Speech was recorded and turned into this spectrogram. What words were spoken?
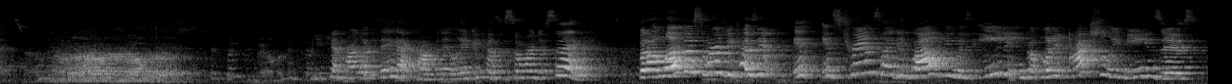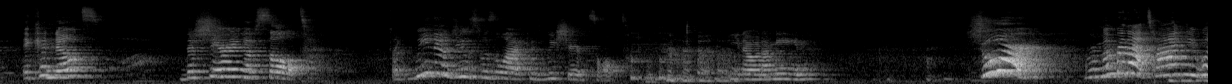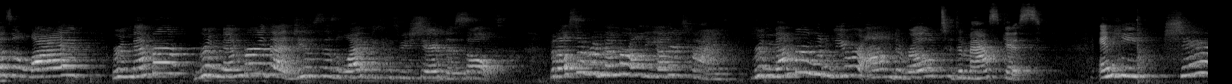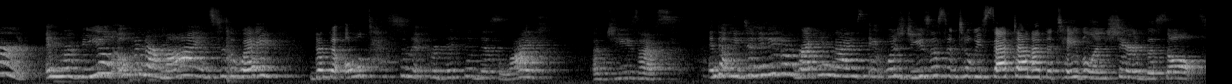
You can hardly say that confidently because it's so hard to say. But I love this word because it, it, it's translated while he was eating, but what it actually means is it connotes the sharing of salt. Like we knew Jesus was alive because we shared salt. you know what I mean? Sure, Remember that time he was alive? Remember, remember that Jesus is alive because we shared the salt. But also remember all the other times. Remember when we were on the road to Damascus And he shared and revealed, opened our minds to the way that the Old Testament predicted this life of Jesus. And that we didn't even recognize it was Jesus until we sat down at the table and shared the salt.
